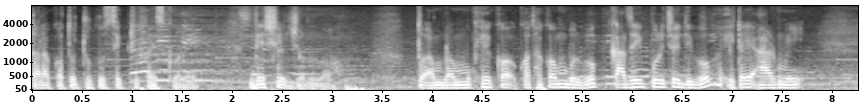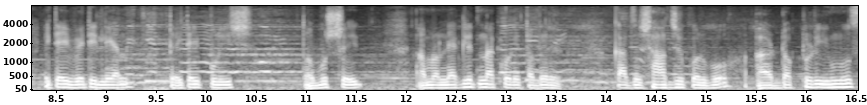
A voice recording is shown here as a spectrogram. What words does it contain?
তারা কতটুকু স্যাক্রিফাইস করে দেশের জন্য। তো আমরা মুখে কথা কম বলব, কাজেই পরিচয় দিব, এটাই আর্মি এটাই ব্যাটালিয়ান তো এটাই পুলিশ। তো অবশ্যই আমরা নেগলেক্ট না করে তাদের কাজে সাহায্য করব। আর ডক্টর ইউনুস,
